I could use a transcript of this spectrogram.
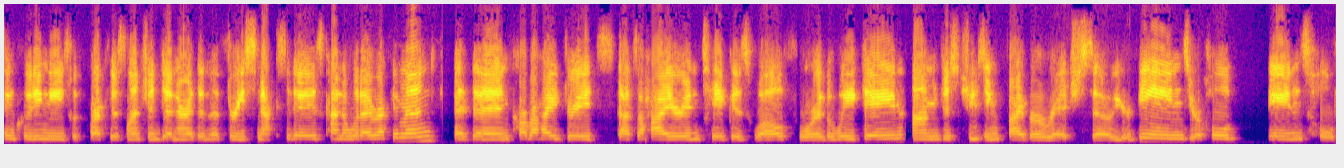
including these with breakfast, lunch, and dinner, then the three snacks a day is kind of what I recommend. And then carbohydrates, that's a higher intake as well for the weight gain. I'm um, just choosing fiber rich. So your beans, your whole grains, whole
